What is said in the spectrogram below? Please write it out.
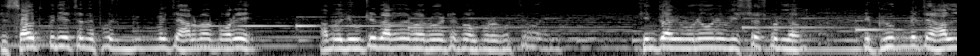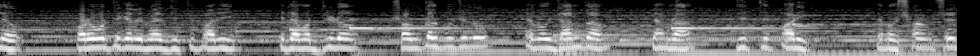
যে সাউথ কোরিয়ার সাথে ফার্স্ট গ্রুপ ম্যাচে হারবার পরে আমরা যে উঠে দাঁড়াতে পারব, এটা কল্পনা করতে পারিনি। কিন্তু আমি মনে মনে বিশ্বাস করলাম যে গ্রুপ ম্যাচে হারলেও পরবর্তীকালে ম্যাচ জিততে পারি, এটা আমার দৃঢ় সংকল্প ছিল এবং জানতাম যে আমরা জিততে পারি এবং সর্বশেষ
